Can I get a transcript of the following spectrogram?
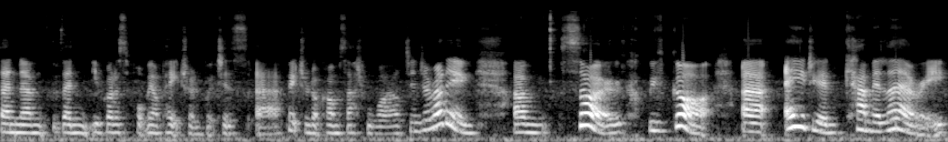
then um, then you've got to support me on Patreon, which is uh, patreon.com/slash Wild Ginger Running. Um, so we've got uh, Adrian Camilleri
